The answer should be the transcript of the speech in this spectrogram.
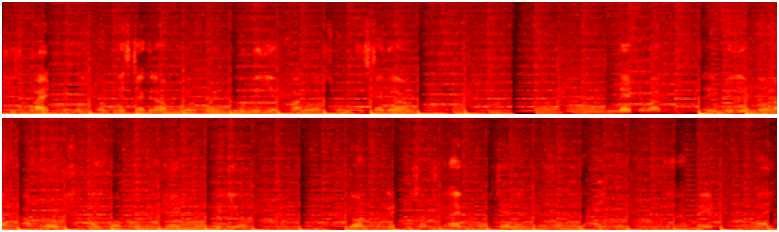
She's quite famous on Instagram, 4.2 million followers on Instagram. Net worth $3 million approx. I hope you enjoyed our video. Don't forget to subscribe our channel, press the bell icon for future update, like,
